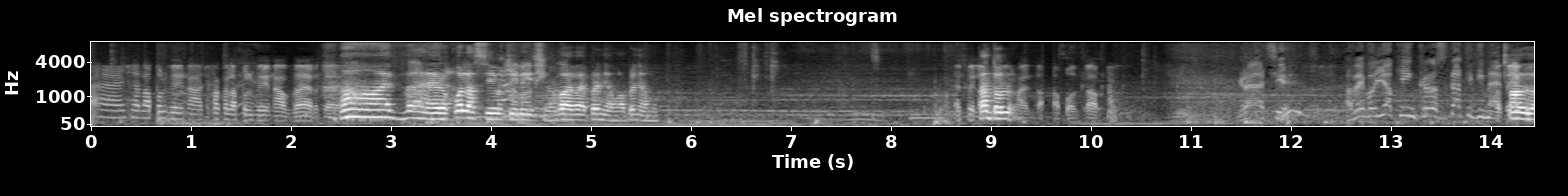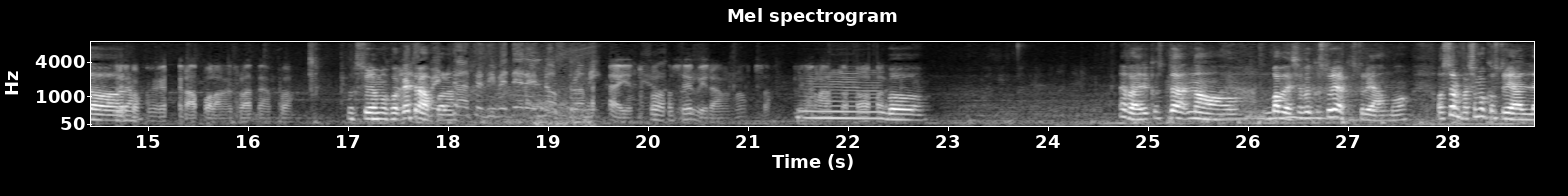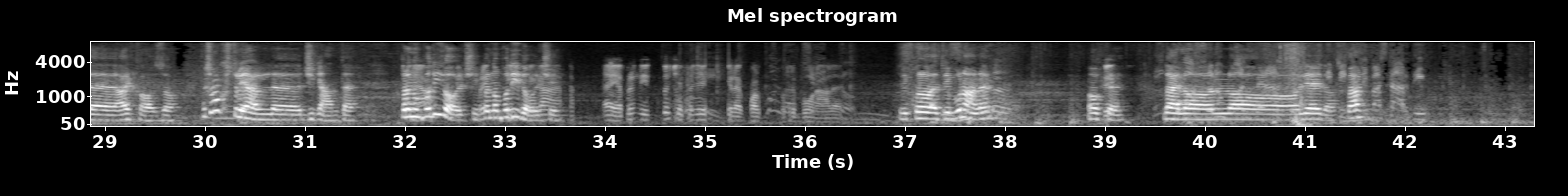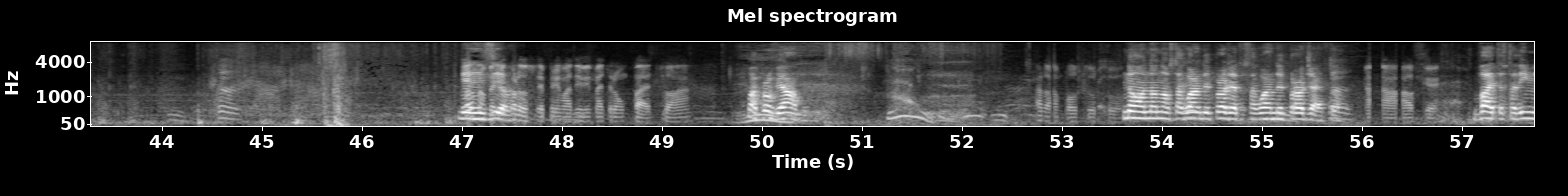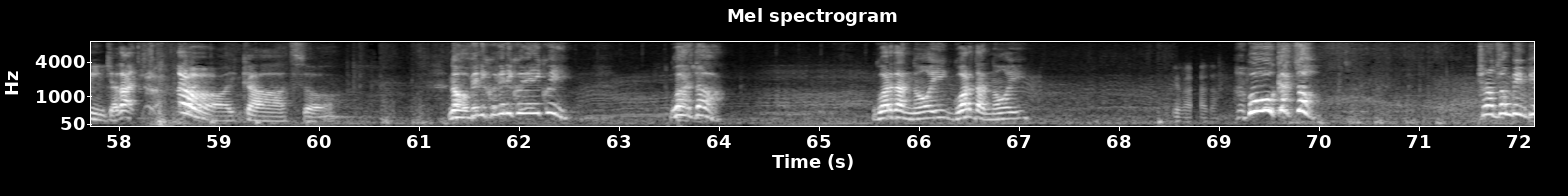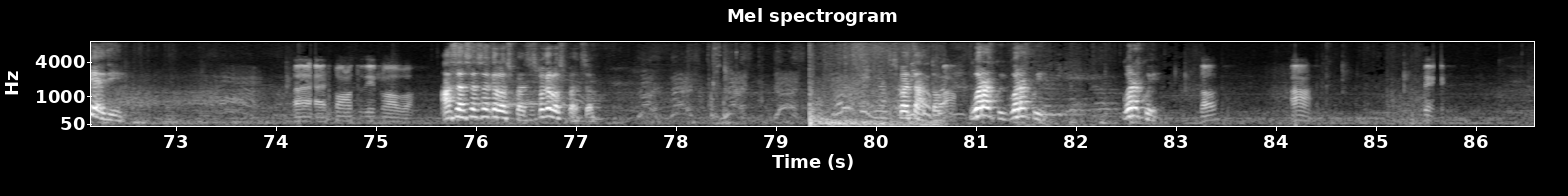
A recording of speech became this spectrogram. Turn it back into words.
Eh, c'è la polverina, ci fa quella polverina verde. Ah, è vero, quella sì è utilissima. Vai, vai, prendiamola, prendiamola. E poi tanto il double tap. Grazie. Avevo gli occhi incrostati di me. Allora. Trappola nel frattempo. Costruiamo qualche trappola. Aspettate di vedere il nostro amico. Eh, può servire, non so. Che sono Mm, boh. E vai, ricostruire. No, vabbè, se vuoi costruire, costruiamo. O se no, facciamo costruire al, al coso. Facciamo costruire al eh, gigante. Prendo un po' di dolci, prendo un po' di dolci. Eh, prendi i dolci e prendi il qual tribunale. Di quello del tribunale? Ok. Dai, lo, lo, glieli do, aspetta. Vieni, non mi zio. ricordo se prima devi mettere un pezzo, eh. Vai, proviamo. Guarda un po' tu. No, no, no, sta guardando il progetto, sta guardando il progetto. Ah, ok. Vai, testa di minchia, dai. Oh, il cazzo. No, vieni qui, vieni qui, vieni qui. Guarda. Guarda a noi, guarda a noi. Oh, cazzo! C'è uno zombie in piedi. Eh, spawnato di nuovo. Ah, aspetta, aspetta che lo spezzo, aspetta che lo spezzo. Aspettate. Guarda qui, guarda qui. Guarda qui. Do? Ah. Sì.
